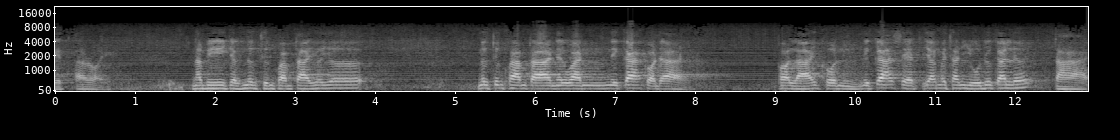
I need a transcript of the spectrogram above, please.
ร็ดอร่อย นบีจะนึกถึงความตายเยอะ นึกถึงความตายในวันนิกาก็ได้ พอหลายคนนิกาเสร็จยังไม่ทันอยู่ด้วยกันเลย ตาย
